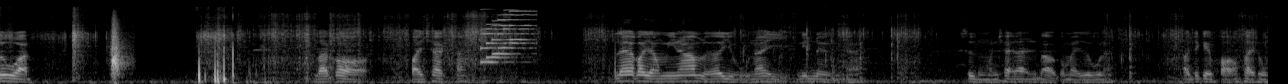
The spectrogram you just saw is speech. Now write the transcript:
ลวด แล้วก็ไฟแช็กนะแล้วก็ยังมีน้ำเหลืออยู่นะอีกนิดหนึ่งนะ ซึ่งมันใช้ได้หรือเปล่าก็ไม่รู้นะ เราจะเก็บของใส่ถุง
